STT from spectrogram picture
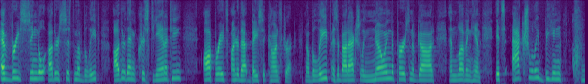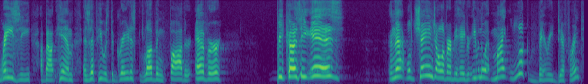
every single other system of belief other than Christianity operates under that basic construct. Now, belief is about actually knowing the person of God and loving Him. It's actually being crazy about Him as if He was the greatest loving Father ever, because He is. And that will change all of our behavior, even though it might look very different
